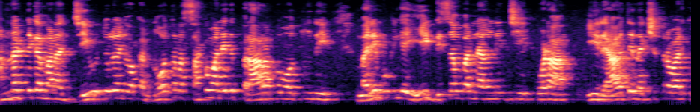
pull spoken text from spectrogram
అన్నట్టుగా మన జీవితంలోని ఒక నూతన సగం అనేది ప్రారంభమవుతుంది. మరీ ముఖ్యంగా ఈ డిసెంబర్ నెల నుంచి కూడా ఈ రేవతి నక్షత్రం వారికి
